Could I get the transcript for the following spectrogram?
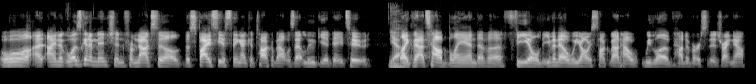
Oh, I, I was going to mention from Knoxville, the spiciest thing I could talk about was that Lugia Day two. Yeah. Like that's how bland of a field, even though we always talk about how we love how diverse it is right now.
